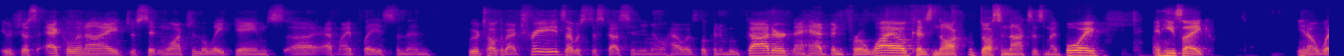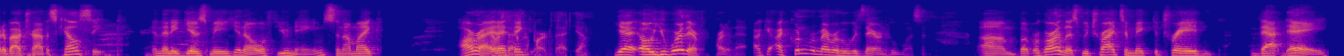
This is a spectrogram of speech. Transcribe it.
it was just Eckel and I just sitting watching the late games uh, at my place, and then we were talking about trades. I was discussing, you know, how I was looking to move Goedert, and I had been for a while because Dawson Knox is my boy, and he's like, you know, what about Travis Kelce? And then he gives me, you know, a few names, and I'm like, all right, I, I think part of that, yeah, yeah. Oh, you were there for part of that. I, I couldn't remember who was there and who wasn't. Um, but regardless, we tried to make the trade that day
